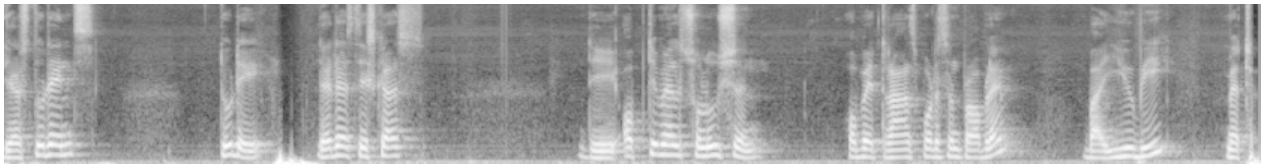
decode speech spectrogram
dear students. Today, let us discuss the optimal solution of a transportation problem by UV method.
